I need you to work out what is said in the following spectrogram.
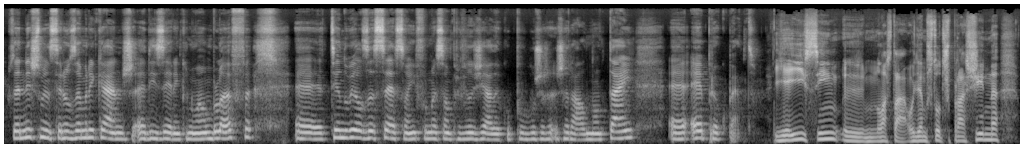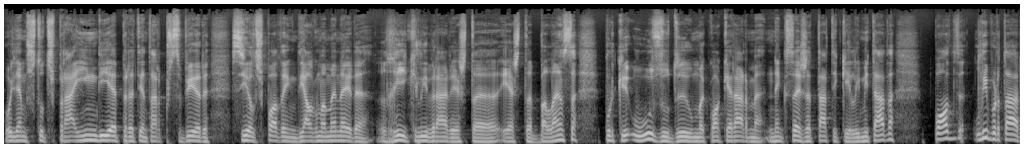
Portanto, neste momento, serem os americanos a dizerem que não é um bluff, eh, tendo eles acesso à informação privilegiada que o público geral não tem, eh, é preocupante. E aí sim, eh, lá está, olhamos todos para a China, olhamos todos para a Índia para tentar perceber se eles podem de alguma maneira reequilibrar esta, esta balança, porque o uso de uma qualquer arma, nem que seja tática e limitada, pode libertar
